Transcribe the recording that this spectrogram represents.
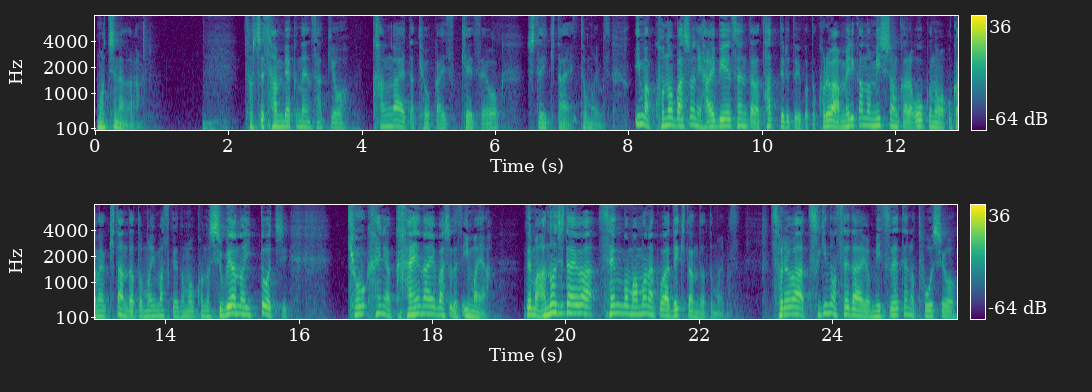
持ちながら。そして300年先を考えた教会形成をしていきたいと思います。今この場所にハイビエセンターが立っているということこれはアメリカのミッションから多くのお金が来たんだと思いますけれどもこの渋谷の一等地教会には買えない場所です今や。でもあの時代は戦後間もなくはできたんだと思います。それは次の世代を見据えての投資を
